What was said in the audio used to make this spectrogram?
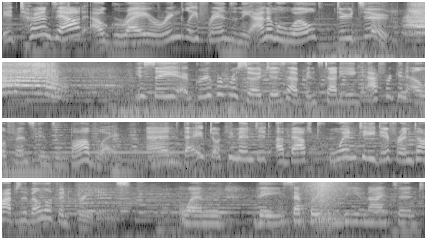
it turns out our grey, wrinkly friends in the animal world do too. You see, a group of researchers have been studying African elephants in Zimbabwe, and they've documented about 20 different types of elephant greetings when they separated and reunited,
